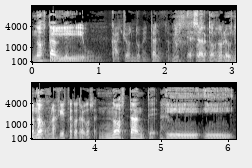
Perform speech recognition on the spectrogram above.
No obstante, Y un cachondo mental también. Exacto. No, le gusta No- más una fiesta que otra cosa. No obstante, y, y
